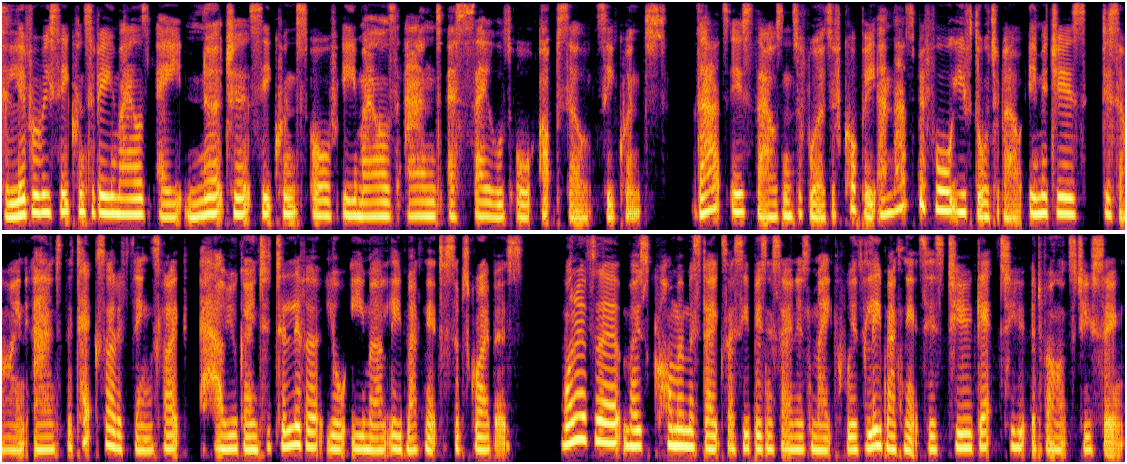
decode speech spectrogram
delivery sequence of emails, a nurture sequence of emails, and a sales or upsell sequence. That is thousands of words of copy. And that's before you've thought about images, design, and the tech side of things like how you're going to deliver your email lead magnet to subscribers. One of the most common mistakes I see business owners make with lead magnets is to get too advanced too soon.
